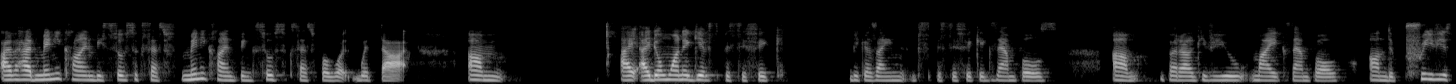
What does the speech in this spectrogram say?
I've had many clients be so successful, many clients being so successful with, with that. Um, I, I don't want to give specific because I specific examples, um, but I'll give you my example on the previous.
